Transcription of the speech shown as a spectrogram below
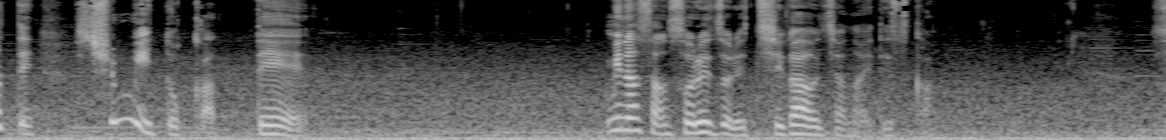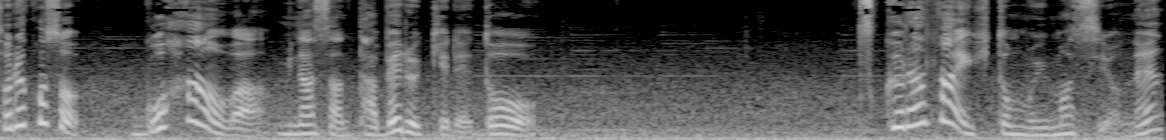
だって趣味とかって皆さんそれぞれ違うじゃないですか。それこそご飯は皆さん食べるけれど作らない人もいますよね。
